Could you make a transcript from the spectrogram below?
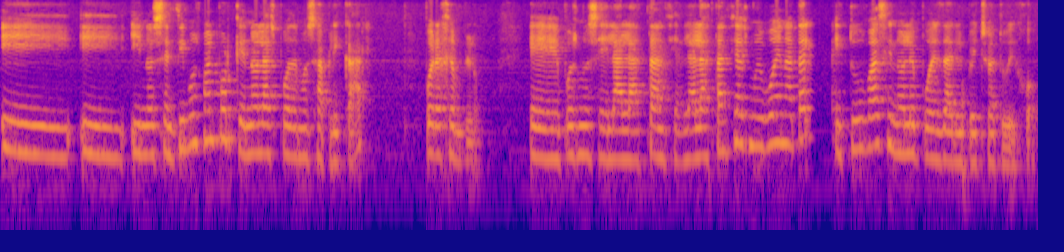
y, nos sentimos mal porque no las podemos aplicar. Por ejemplo, eh, pues no sé, la lactancia. La lactancia es muy buena tal y tú vas y no le puedes dar el pecho a tu hijo.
